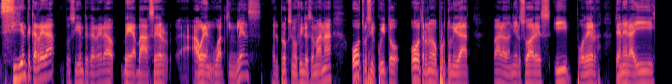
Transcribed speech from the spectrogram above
Siguiente carrera, pues siguiente carrera va a ser ahora en Watkins Glens, el próximo fin de semana, otro circuito otra nueva oportunidad para Daniel Suárez y poder tener ahí,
